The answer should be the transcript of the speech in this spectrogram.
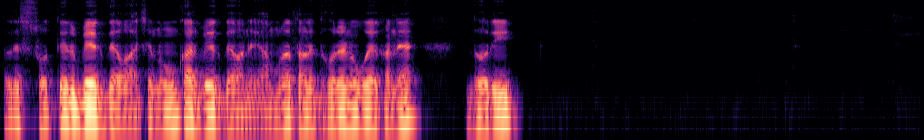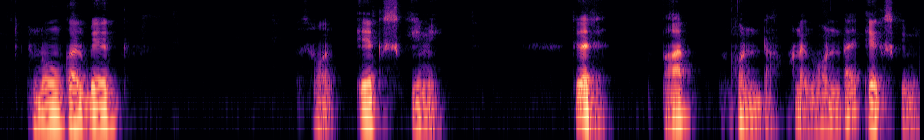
তাহলে স্রোতের বেগ দেওয়া আছে, নৌকার বেগ দেওয়া নেই। আমরা তাহলে ধরে নেব এখানে, ধরি নৌকার বেগ সমান এক্স কিমি। ঠিক আছে? পার ঘণ্টা মানে ঘন্টায় এক্স কিমি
